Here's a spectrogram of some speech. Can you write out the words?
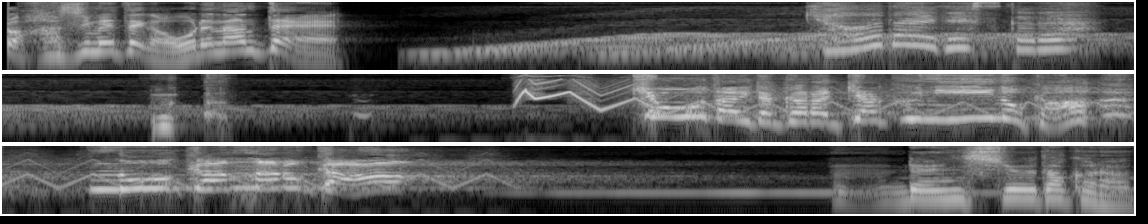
初めてが俺なんて兄弟ですから。兄弟だから逆にいいのか？脳幹なのか？練習だから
